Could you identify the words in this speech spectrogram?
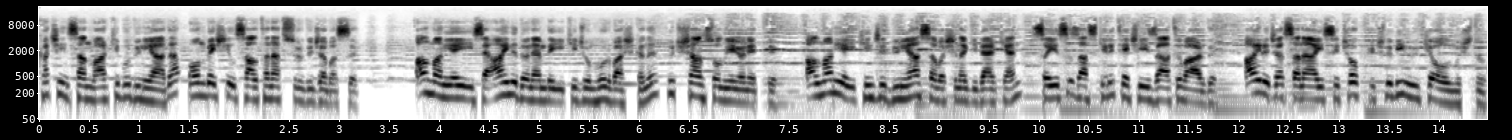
kaç insan var ki bu dünyada, 15 yıl saltanat sürdü cabası. Almanya'yı ise aynı dönemde iki cumhurbaşkanı, üç şansölye yönetti. Almanya 2. Dünya Savaşı'na giderken, sayısız askeri teçhizatı vardı. Ayrıca sanayisi çok güçlü bir ülke olmuştu.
